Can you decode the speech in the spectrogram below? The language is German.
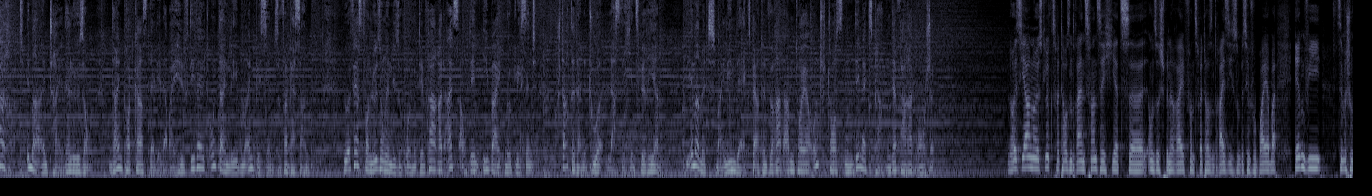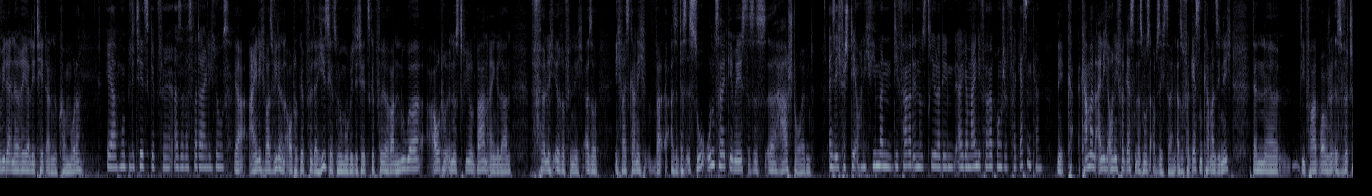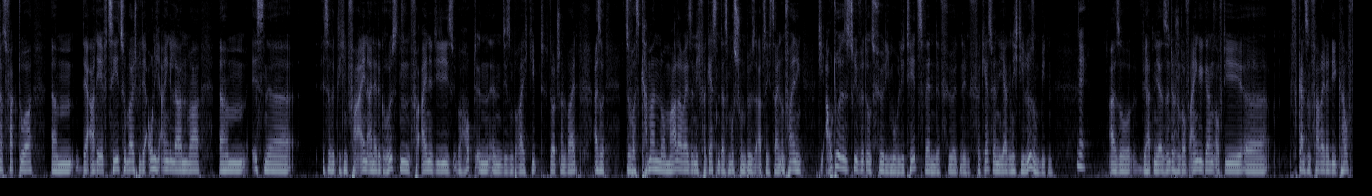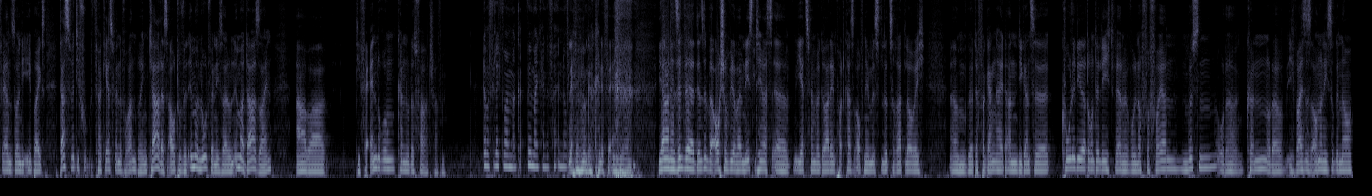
Fahrrad, immer ein Teil der Lösung. Dein Podcast, der dir dabei hilft, die Welt und dein Leben ein bisschen zu verbessern. Du erfährst von Lösungen, die sowohl mit dem Fahrrad als auch dem E-Bike möglich sind. Starte deine Tour, lass dich inspirieren. Wie immer mit Mailin, der Expertin für Radabenteuer, und Thorsten, dem Experten der Fahrradbranche. Neues Jahr, neues Glück, 2023. Jetzt äh, unsere Spinnerei von 2030 ist so ein bisschen vorbei, aber irgendwie sind wir schon wieder in der Realität angekommen, oder? Ja, Mobilitätsgipfel. Also was war da eigentlich los? Ja, eigentlich war es wieder ein Autogipfel. Der hieß jetzt nur Mobilitätsgipfel. Da waren nur Autoindustrie und Bahn eingeladen. Völlig irre, finde ich. Also ich weiß gar nicht, also das ist so unzeitgemäß, das ist äh, haarsträubend. Also ich verstehe auch nicht, wie man die Fahrradindustrie oder den allgemein die Fahrradbranche vergessen kann. Nee, kann man eigentlich auch nicht vergessen, das muss Absicht sein. Also vergessen kann man sie nicht, denn äh, die Fahrradbranche ist Wirtschaftsfaktor. Ähm, der ADFC zum Beispiel, der auch nicht eingeladen war, ähm, ist eine ist wirklich ein Verein, einer der größten Vereine, die es überhaupt in, in diesem Bereich gibt, deutschlandweit. Also sowas kann man normalerweise nicht vergessen, das muss schon böse Absicht sein. Und vor allen Dingen, die Autoindustrie wird uns für die Mobilitätswende, für die Verkehrswende ja nicht die Lösung bieten. Nee. Also wir hatten ja, sind ja schon drauf eingegangen, auf die äh, ganzen Fahrräder, die gekauft werden sollen, die E-Bikes. Das wird die Verkehrswende voranbringen. Klar, das Auto wird immer notwendig sein und immer da sein, aber die Veränderung kann nur das Fahrrad schaffen. Aber vielleicht man, will man keine Veränderung. Vielleicht will man gar keine Veränderung. ja, und dann sind wir, dann sind wir auch schon wieder beim nächsten Thema. Äh, jetzt, wenn wir gerade den Podcast aufnehmen, ist Lützerath, glaube ich, ähm, gehört der Vergangenheit an. Die ganze Kohle, die da drunter liegt, werden wir wohl noch verfeuern müssen oder können oder ich weiß es auch noch nicht so genau.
